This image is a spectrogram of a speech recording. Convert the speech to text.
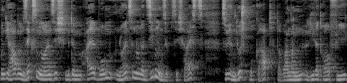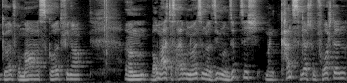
und die haben 96 mit dem Album 1977 heißt's so ihren Durchbruch gehabt. Da waren dann Lieder drauf wie Girl from Mars, Goldfinger. Ähm, warum heißt das Album 1977? Man kann es vielleicht schon vorstellen.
